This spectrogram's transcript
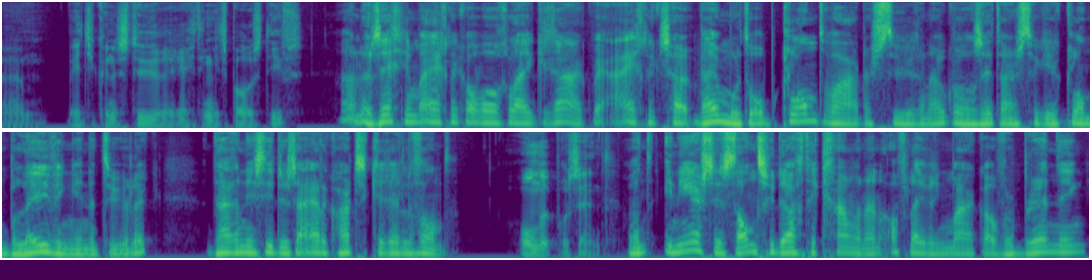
uh, een beetje kunnen sturen richting iets positiefs. Nou, dan zeg je hem eigenlijk al wel gelijk raak. Wij, eigenlijk zou, wij moeten op klantwaarde sturen. En ook wel zit daar een stukje klantbeleving in natuurlijk. Daarin is die dus eigenlijk hartstikke relevant. 100%. Want in eerste instantie dacht ik, gaan we een aflevering maken over branding.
